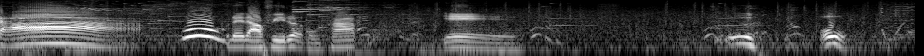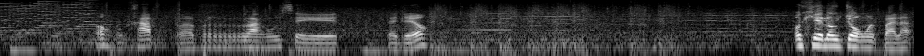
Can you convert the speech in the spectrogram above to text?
จ้าวู้ได้ดาวฟรีด้วยผมครับ เย่ อือโอ้โอ้ผมครับพลังวิเศษแต่เดี๋ยว โอเคลงจงไปไปแล้ว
